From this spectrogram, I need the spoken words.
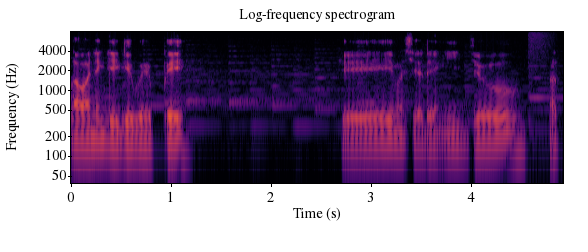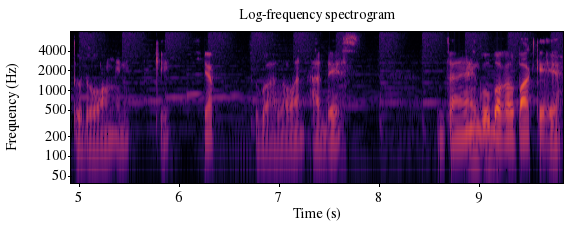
lawannya GGWP. Oke, masih ada yang hijau, satu doang ini. Oke, siap. Coba lawan Hades. Rencananya gue bakal pakai ya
